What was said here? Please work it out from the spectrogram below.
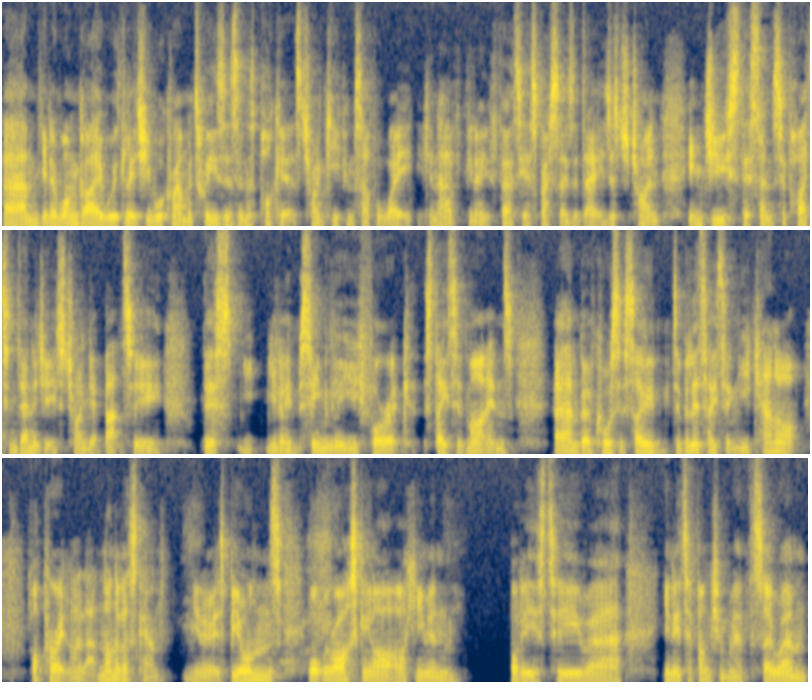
Um, you know, one guy would literally walk around with tweezers in his pockets, try and keep himself awake, and have you know 30 espressos a day, just to try and induce this sense of heightened energy to try and get back to this you know seemingly euphoric state of mind. Um, but of course, it's so debilitating. You cannot operate like that. None of us can. You know, it's beyond what we're asking our, our human bodies to uh, you know to function with. So um,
